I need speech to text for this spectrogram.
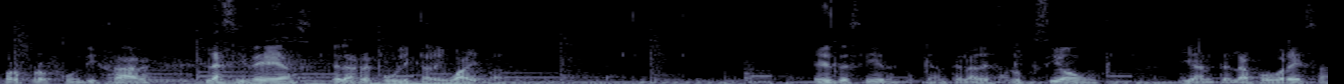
por profundizar las ideas de la República de Weimar. Es decir, que ante la destrucción y ante la pobreza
